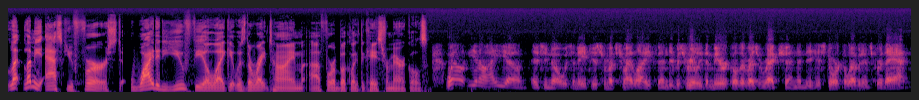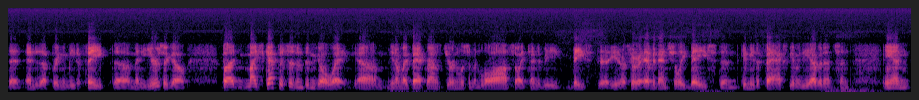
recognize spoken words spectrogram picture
let let me ask you first: Why did you feel like it was the right time uh, for a book like The Case for Miracles? Well, you know, I, um, as you know, was an atheist for much of my life, and it was really the miracle of the resurrection and the historical evidence for that that ended up bringing me to faith uh, many years ago. But my skepticism didn't go away. Um, you know, my background is journalism and law, so I tend to be based, uh, you know, sort of evidentially based, and give me the facts, give me the evidence, and and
